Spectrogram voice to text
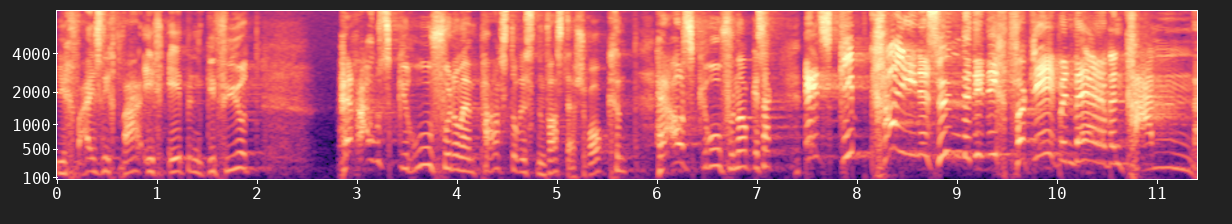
ich weiß nicht, war ich eben geführt herausgerufen und mein Pastor ist fast erschrocken, herausgerufen und gesagt, es gibt keine Sünde, die nicht vergeben werden kann.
